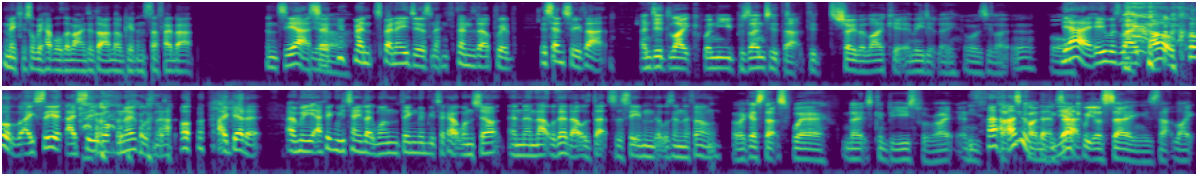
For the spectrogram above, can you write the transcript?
making sure we have all the lines of dialogue in and stuff like that. And so, yeah, so Yeah. spent spent ages and ended up with essentially that. And did like when you presented that, did Shola like it immediately, or was he like, eh? Or... Yeah, he was like, "Oh, cool! I see it. I see what the was now. I get it." And we, I think we changed like one thing. Maybe took out one shot, and then that was it. That was that's the scene that was in the film. Well, I guess that's where notes can be useful, right? And Yeah, that's kind of 100%, exactly yeah. what you're saying is that like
